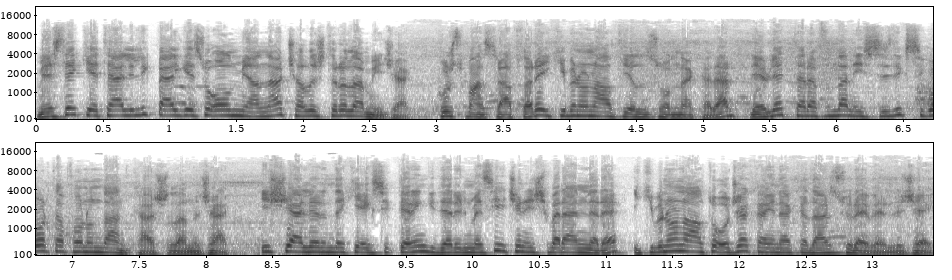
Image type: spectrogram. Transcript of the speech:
Meslek yeterlilik belgesi olmayanlar çalıştırılamayacak. Kurs masrafları 2016 yılı sonuna kadar devlet tarafından işsizlik sigorta fonundan karşılanacak. İş yerlerindeki eksiklerin giderilmesi için işverenlere 2016 Ocak ayına kadar süre verilecek.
